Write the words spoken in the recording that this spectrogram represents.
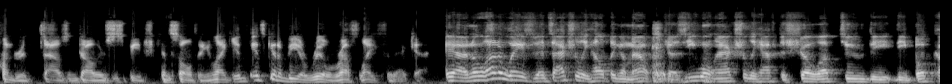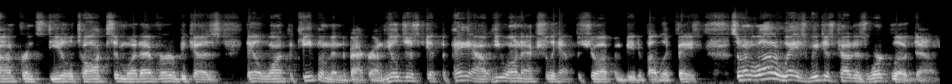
hundred thousand dollars a speech consulting. Like it, it's going to be a real rough life for that guy. Yeah, in a lot of ways, it's actually helping him out because he won't actually have to show up to the, the book conference deal talks and whatever because they'll want to keep him in the background. He'll just get the payout. He won't actually have to show up and be the public face. So, in a lot of ways, we just cut his workload down.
